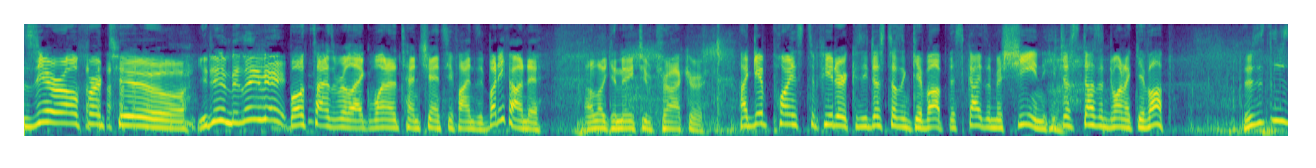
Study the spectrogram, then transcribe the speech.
zero for two. you didn't believe me. Both times we're like one out of ten chance he finds it, but he found it. I'm like a native tracker. I give points to Peter because he just doesn't give up. This guy's a machine. He just doesn't want to give up. There's, there's,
